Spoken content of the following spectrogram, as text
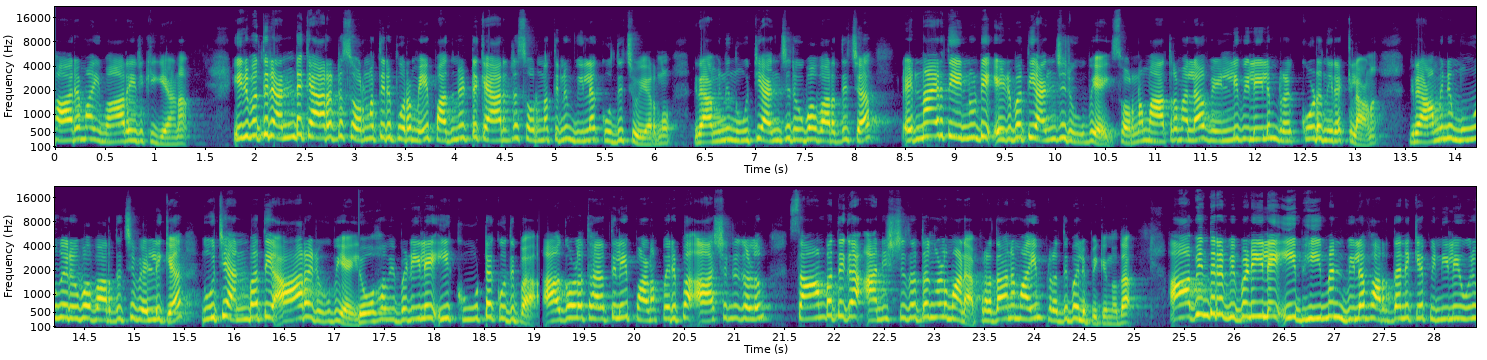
ഭാരമായി മാറിയിരിക്കുകയാണ്. ഇരുപത്തിരണ്ട് ക്യാരറ്റ് സ്വർണത്തിന് പുറമെ പതിനെട്ട് ക്യാരറ്റ് സ്വർണത്തിനും വില കുതിച്ചുയർന്നു. ഗ്രാമിന് നൂറ്റി അഞ്ച് രൂപ വർദ്ധിച്ച് എണ്ണായിരത്തി എണ്ണൂറ്റി എഴുപത്തി അഞ്ച് രൂപയായി. സ്വർണം മാത്രമല്ല വെള്ളി വിലയിലും റെക്കോർഡ് നിരക്കിലാണ്. ഗ്രാമിന് മൂന്ന് രൂപ വർദ്ധിച്ച് വെള്ളിക്ക് നൂറ്റി അൻപത്തി ആറ് രൂപയായി. ലോഹ വിപണിയിലെ ഈ കൂട്ടക്കുതിപ്പ് ആഗോളതലത്തിലെ പണപ്പെരുപ്പ് ആശങ്കകളും സാമ്പത്തിക അനിശ്ചിതത്വങ്ങളുമാണ് പ്രധാനമായും പ്രതിഫലിപ്പിക്കുന്നത്. ആഭ്യന്തര വിപണിയിലെ ഈ ഭീമൻ വില വർധനയ്ക്ക് പിന്നിലെ ഒരു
